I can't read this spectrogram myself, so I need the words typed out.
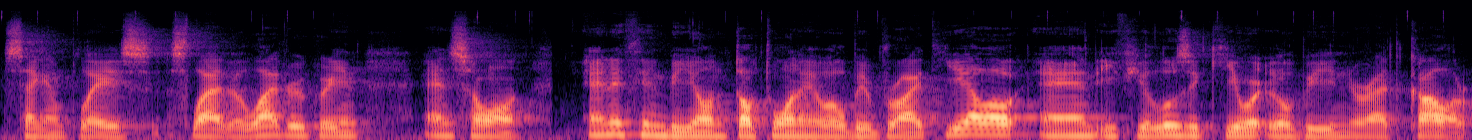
second place, slightly lighter green, and so on. Anything beyond top 20 will be bright yellow, and if you lose a keyword, it will be in red color.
